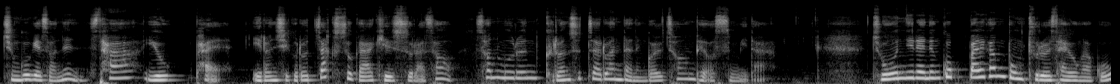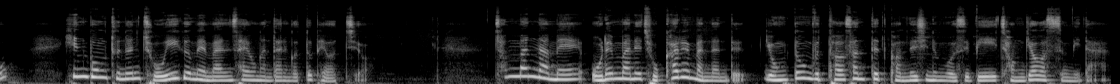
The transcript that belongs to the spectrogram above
중국에서는 4, 6, 8 이런 식으로 짝수가 길수라서 선물은 그런 숫자로 한다는 걸 처음 배웠습니다. 좋은 일에는 꼭 빨간 봉투를 사용하고 흰 봉투는 조의금에만 사용한다는 것도 배웠죠. 첫 만남에 오랜만에 조카를 만난 듯 용돈부터 선뜻 건네시는 모습이 정겨웠습니다.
